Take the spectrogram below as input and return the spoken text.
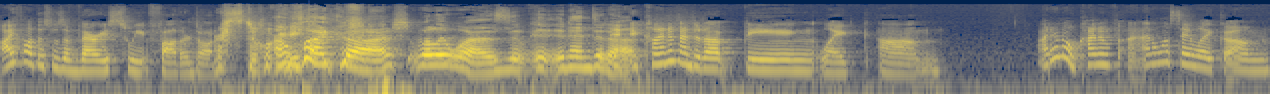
I thought this was a very sweet father-daughter story. Oh my gosh! Well, it was. It, it, it ended up. it, it kind of ended up being like um i don't know kind of i don't want to say like um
